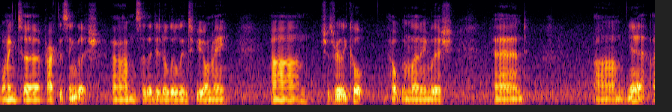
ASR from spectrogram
wanting to practice English. Um, so they did a little interview on me, um, which was really cool. Helped them learn English, and um, yeah, I,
